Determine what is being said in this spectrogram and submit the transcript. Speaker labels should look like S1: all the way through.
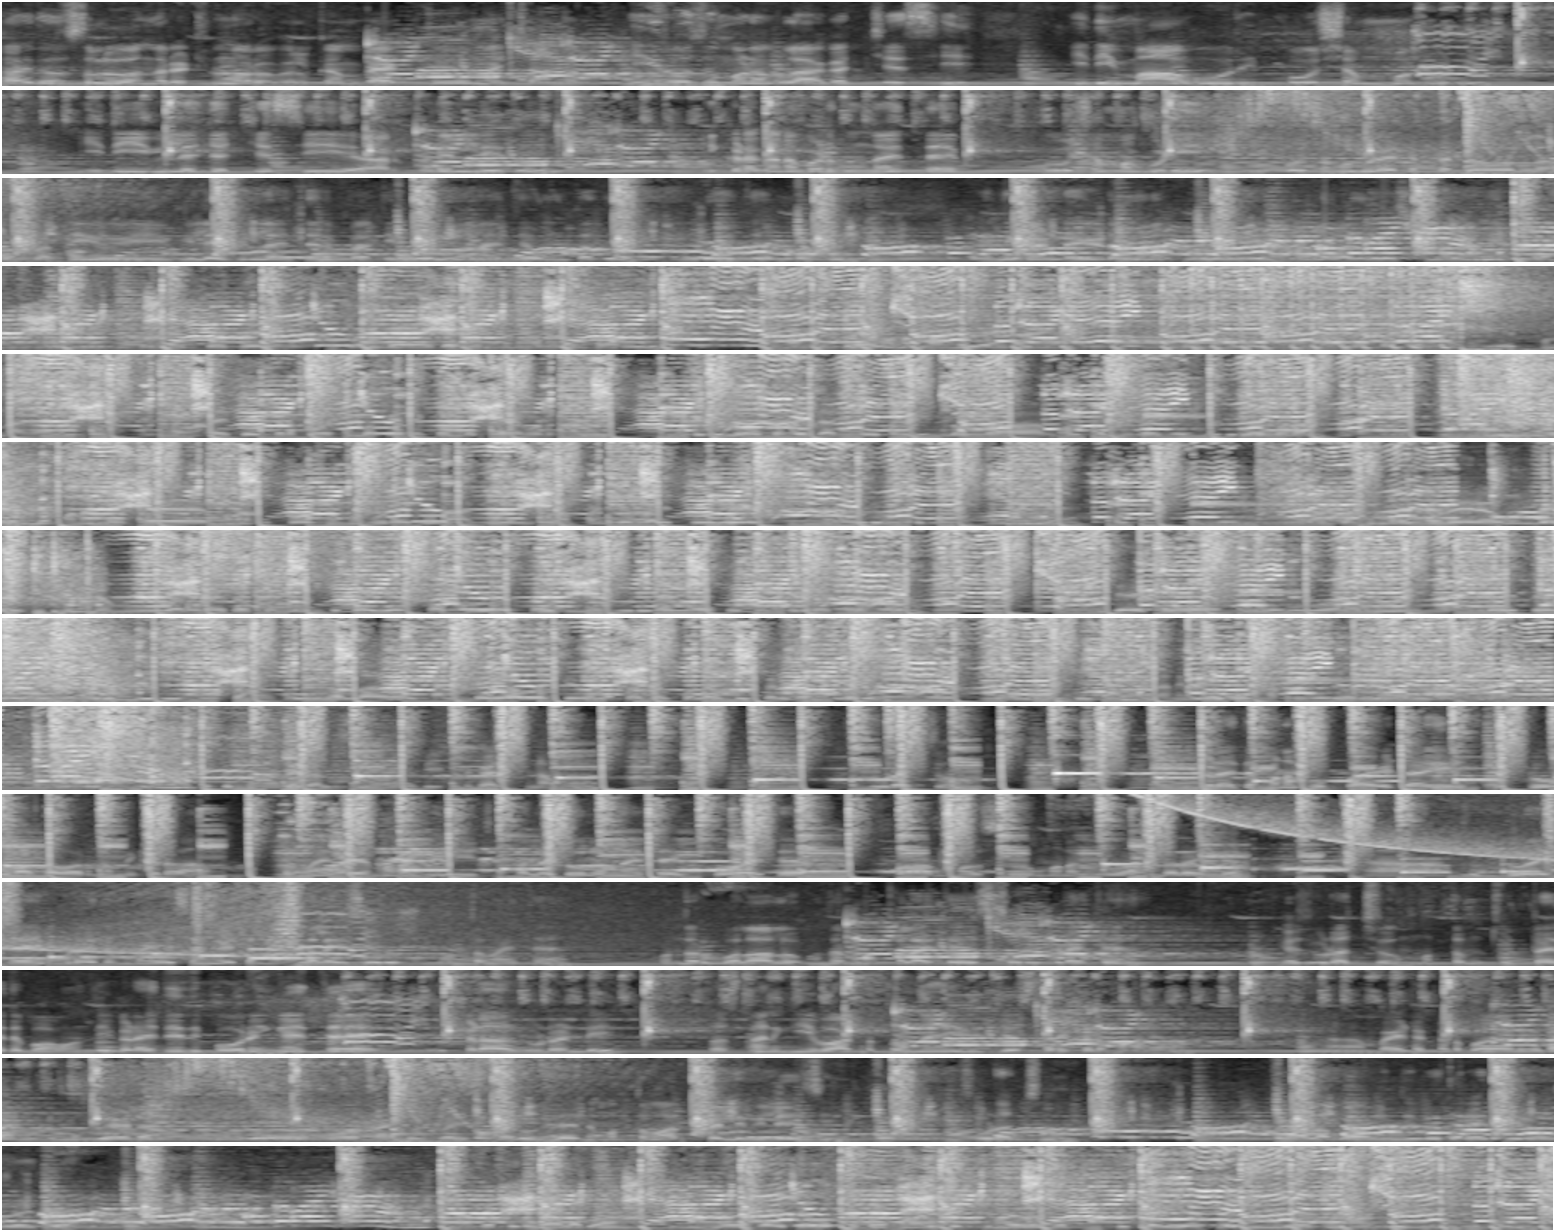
S1: Hi దోస్తులు అందరు ఎట్లున్నారు? Welcome back to my channel ఈరోజు మన బ్లాగ్ వచ్చేసి ఇది మా ఊరి పోషమ్మ గుడి. ఇది విలేజ్ వచ్చేసి అర్పెల్లి ఇది. ఇక్కడ కనబడుతుంది అయితే పోషమ్మ గుడి. ఈ పోషమ్మ గుడి అయితే ప్రతి ఊళ్ళో ప్రతి విలేజ్లో అయితే ప్రతి ఊళ్ళోనైతే ఉంటుంది. గుడి అయితే మనకు ఎందుకంటే ఇక్కడ మనకు ఏం పండుగలు చేసుకున్నా కానీ అనేది చూడొచ్చు. ఇక్కడైతే మనకు బయట చుట్టూ వాతావరణం ఇక్కడ. మొత్తం అయితే మనకి పల్లెటూళ్ళలో అయితే ఎక్కువ అయితే ఫార్మర్స్ మనకు అందరూ అయితే ఆ, చుట్టూ అయితే ఇప్పుడైతే వేసంగా అయితే మొక్కలు వేసారు మొత్తం అయితే కొందరు పొలాలు కొందరు మొక్కలు అయితే వేస్తారు ఇప్పుడైతే. ఇక చూడొచ్చు మొత్తం చుట్టూ అయితే బాగుంది. ఇక్కడైతే ఇది బోరింగ్ అయితే ఇక్కడ చూడండి. ప్రస్తుతానికి ఈ వాటర్తోనే యూజ్ చేస్తారు ఇక్కడ మనకు. బయట కడప అడగడానికి ముగ్గు వేయడానికి కానీ ఇదే బోర్ అయితే ఉపయోగిస్తారు ఇదైతే మొత్తం అర్పల్లి విలేజ్ చూడొచ్చు. చాలా బాగుంది వెదర్ అయితే ఈరోజు అయితే నాకైతే చాలా బాగా అయితే ఒకటే మార్కెట్ ఉంది ఒక ఫిఫ్టీ ఫైవ్ ఇయర్స్ అయితే ఒక మార్కెట్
